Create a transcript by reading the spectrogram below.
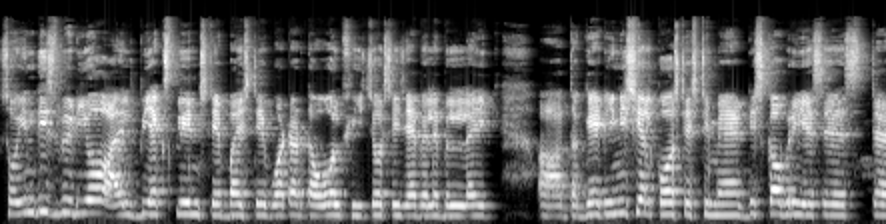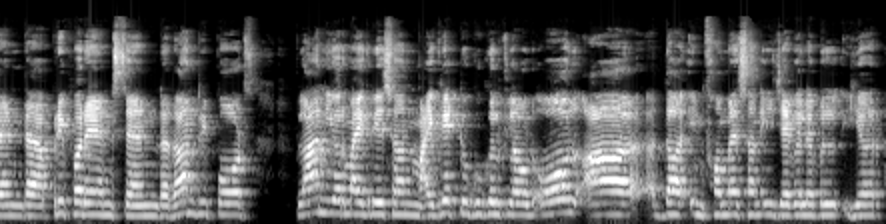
So in this video I will be explain step by step what are the all features is available like uh, the get initial cost estimate, discovery assist and uh, preference and run reports plan your migration migrate to google cloud. All are the information is available here.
